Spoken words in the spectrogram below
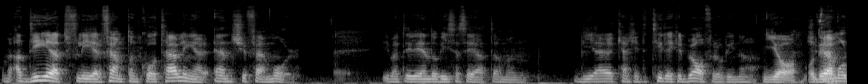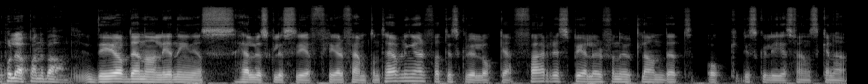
adderat fler 15K tävlingar än 25 år? I och med att det ändå visar sig att ja, men, vi är kanske inte tillräckligt bra för att vinna ja, och 25 det, år på löpande band. Det är av den anledningen jag hellre skulle se fler 15 tävlingar för att det skulle locka färre spelare från utlandet och det skulle ge svenskarna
